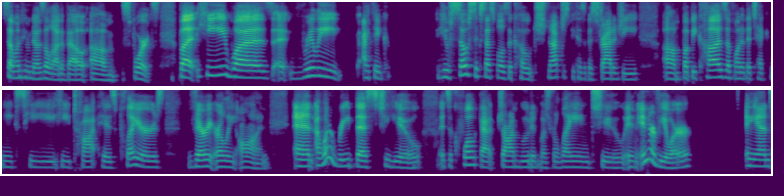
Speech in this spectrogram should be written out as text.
someone who knows a lot about um, sports, but he was really, I think, he was so successful as a coach, not just because of his strategy, um, but because of one of the techniques he he taught his players very early on. And I want to read this to you. It's a quote that John Wooden was relaying to an interviewer. And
